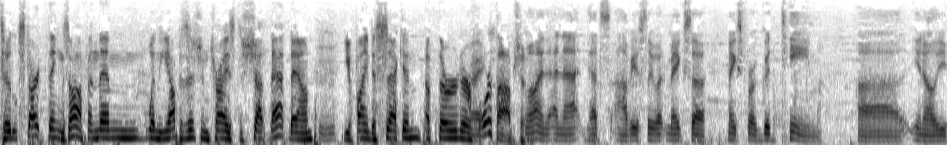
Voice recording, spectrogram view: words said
to start things off, and then when the opposition tries to shut that down, mm-hmm. you find a second, a third, or right. fourth option. Well, and, and, that that's obviously what makes a makes for a good team. Uh, you know, you,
